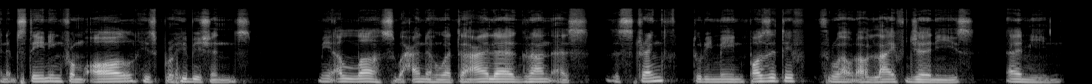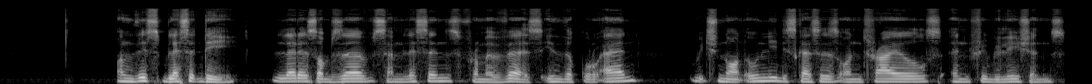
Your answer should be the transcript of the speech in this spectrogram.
and abstaining from all His prohibitions. May Allah subhanahu wa ta'ala grant us the strength to remain positive throughout our life journeys. Ameen. On this blessed day, let us observe some lessons from a verse in the Quran which not only discusses on trials and tribulations,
